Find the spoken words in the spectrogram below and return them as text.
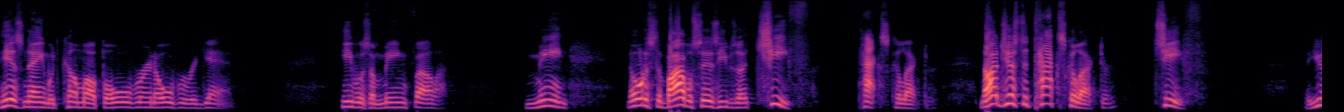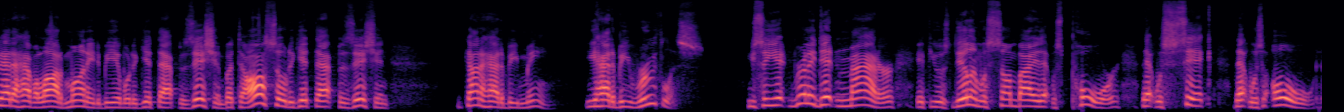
his name would come up over and over again. He was a mean fella. Mean. Notice the Bible says he was a chief tax collector. Not just a tax collector, chief. You had to have a lot of money to be able to get that position, but to also to get that position, you kind of had to be mean. You had to be ruthless. You see, it really didn't matter if you was dealing with somebody that was poor, that was sick, that was old.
